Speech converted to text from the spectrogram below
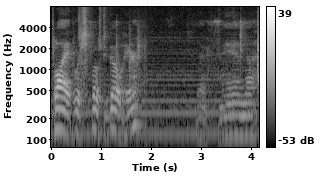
apply it where it's supposed to go here. There, and uh,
